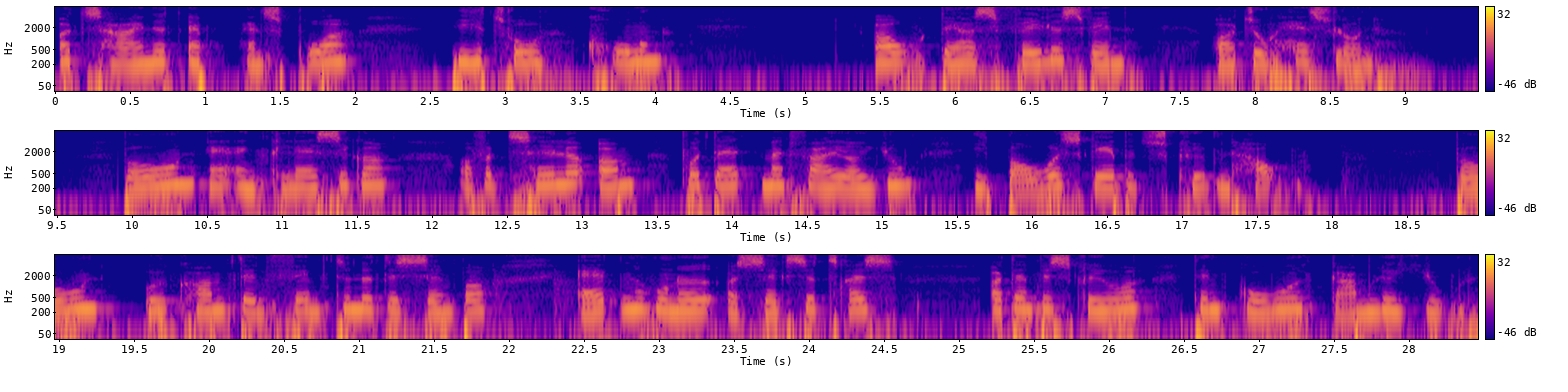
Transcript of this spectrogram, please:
og tegnet af hans bror Pietro Kron og deres fælles ven Otto Haslund. Bogen er en klassiker og fortæller om, hvordan man fejrer jul i borgerskabets København. Bogen udkom den 15. december 1866, og den beskriver den gode gamle jul.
